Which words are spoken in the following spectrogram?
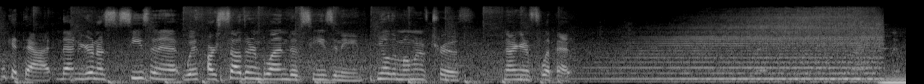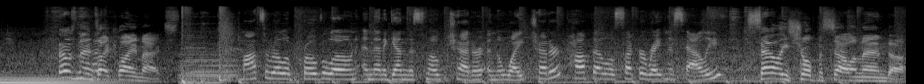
Look at that. Then you're gonna season it with our southern blend of seasoning. You know, the moment of truth. Now you're gonna flip it. That was an anticlimax. Mozzarella provolone, and then again the smoked cheddar and the white cheddar. Pop that little sucker right in the Sally. Sally's short for salamander.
